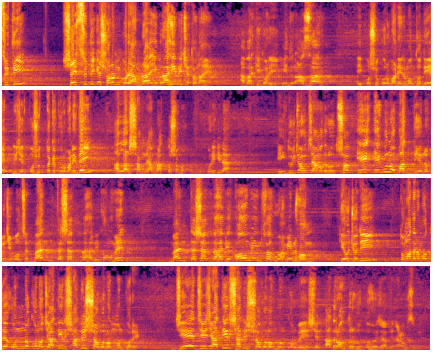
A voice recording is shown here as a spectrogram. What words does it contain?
স্মৃতি, সেই স্মৃতিকে স্মরণ করে আমরা ইব্রাহিমী চেতনায় আবার কি করি? ঈদুল আজহার এই পশু কুরবানির মধ্য দিয়ে নিজের পশুত্বকে কুরবানি দেই, আল্লাহর সামনে আমরা আত্মসমর্পণ করি। করি কি না? এই দুইটা হচ্ছে আমাদের উৎসব। এ, এগুলো বাদ দিয়ে নবীজি বলছেন, মান তাসাব্বাহা বিকওমিন, মান তাসাব্বাহা ফাহু আমিন হোম কেউ যদি তোমাদের মধ্যে অন্য কোনো জাতির সাদৃশ্য অবলম্বন করে, যে যে জাতির সাদৃশ্য অবলম্বন করবে, সে তাদের অন্তর্ভুক্ত হয়ে যাবে। নাউজুবিল্লাহ।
